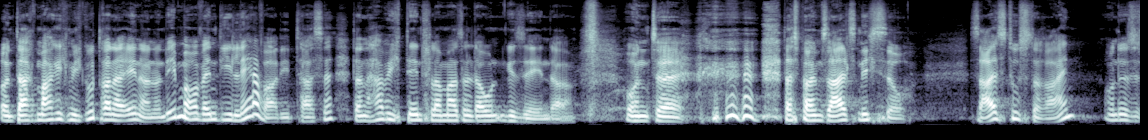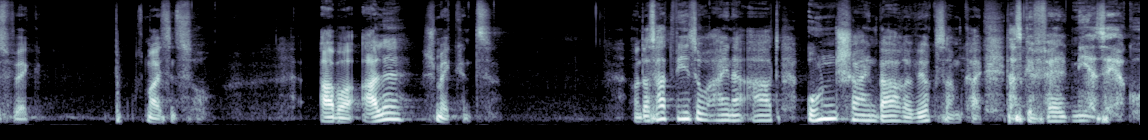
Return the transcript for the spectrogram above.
und da mag ich mich gut dran erinnern. Und immer, wenn die leer war, die Tasse, dann habe ich den Schlamassel da unten gesehen. Da. Und äh, das beim Salz nicht so. Salz tust du rein und es ist weg. Ist meistens so. Aber alle schmecken es. Und das hat wie so eine Art unscheinbare Wirksamkeit. Das gefällt mir sehr gut.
